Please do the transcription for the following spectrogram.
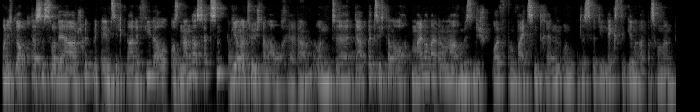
Und ich glaube, das ist so der Schritt, mit dem sich gerade viele auseinandersetzen. Wir natürlich dann auch. Ja. Und äh, da wird sich dann auch meiner Meinung nach ein bisschen die Spreu vom Weizen trennen und das wird die nächste Generation an,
